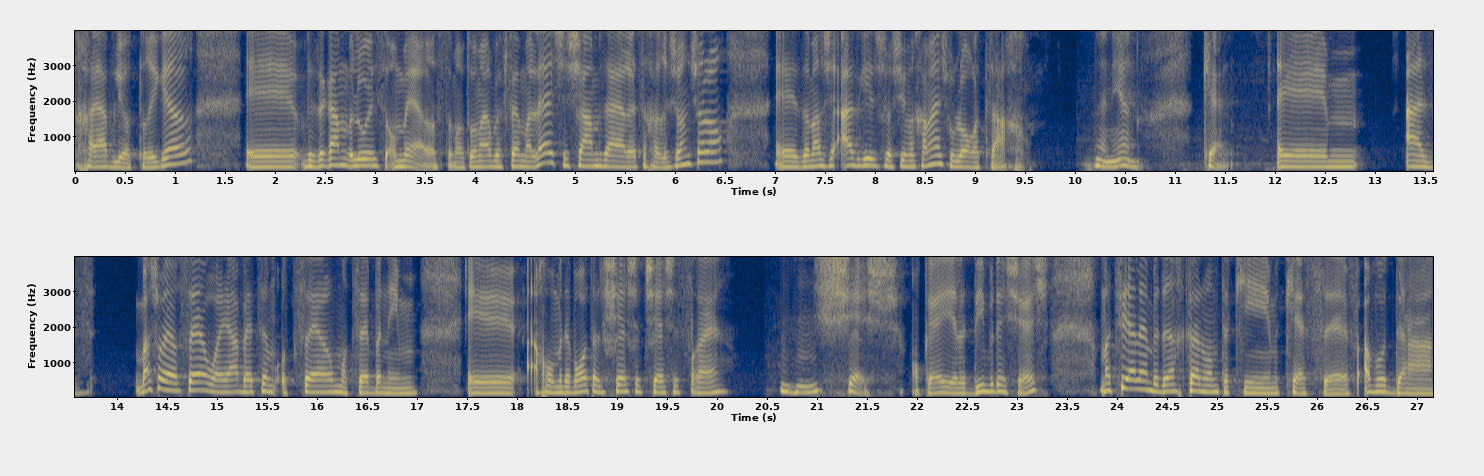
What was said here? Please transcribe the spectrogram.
חייב להיות טריגר אה, וזה גם לואיס אומר זאת אומרת הוא אומר בפה מלא ששם זה היה הרצח הראשון שלו אה, זה אומר שעד גיל 35 הוא לא רצח. מעניין. כן אז מה שהוא היה עושה הוא היה בעצם עוצר מוצא בנים אנחנו מדברות על 6 עד 16 שש, אוקיי? ילדים בני שש, מציע להם בדרך כלל ממתקים, כסף, עבודה,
